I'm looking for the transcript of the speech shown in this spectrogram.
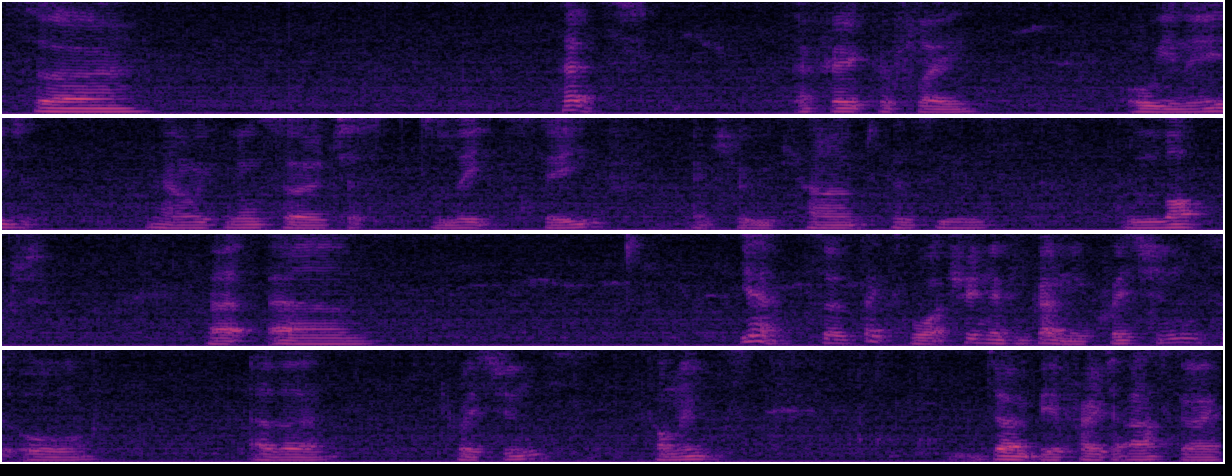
So that's effectively all you need. Now we can also just delete Steve. Actually we can't because he is locked. But um, yeah, so thanks for watching. If you've got any questions or other questions, comments, don't be afraid to ask. I,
